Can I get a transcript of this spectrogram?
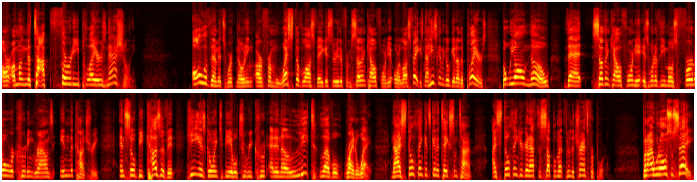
are among the top 30 players nationally. All of them, it's worth noting, are from west of Las Vegas. They're either from Southern California or Las Vegas. Now, he's going to go get other players, but we all know that Southern California is one of the most fertile recruiting grounds in the country. And so, because of it, he is going to be able to recruit at an elite level right away. Now, I still think it's going to take some time. I still think you're going to have to supplement through the transfer portal. But I would also say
